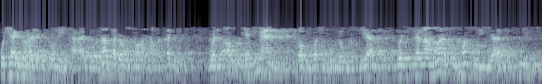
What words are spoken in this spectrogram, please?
وشاهد هذا في قوله تعالى وما قدر الله حق قدره والأرض جميعا قبضته يوم القيامة والسماوات مطويات بيمينه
